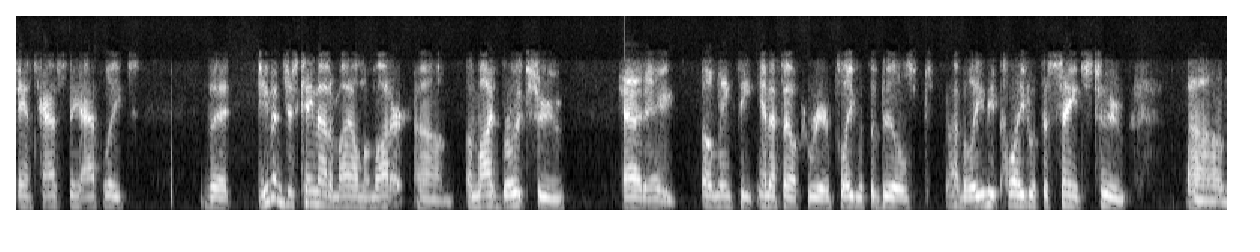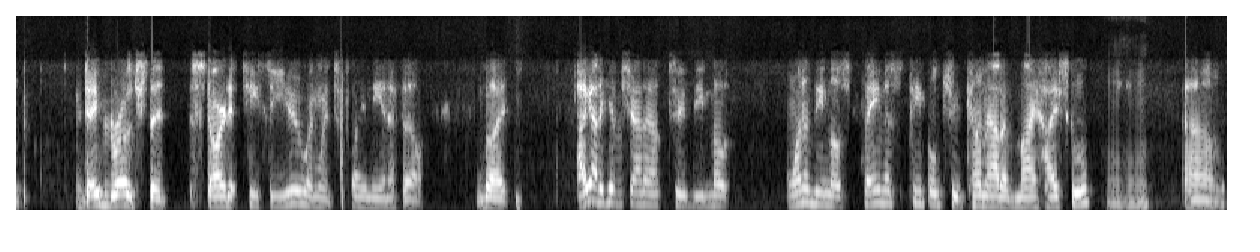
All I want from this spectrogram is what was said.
fantastic athletes that even just came out of my alma mater. Um, Ahmad Brooks, who had a a lengthy NFL career, played with the Bills. I believe he played with the Saints too um, David Roach that started at TCU and went to play in the NFL. But I got to give a shout out to the most one of the most famous people to come out of my high school. Mm-hmm. Um,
